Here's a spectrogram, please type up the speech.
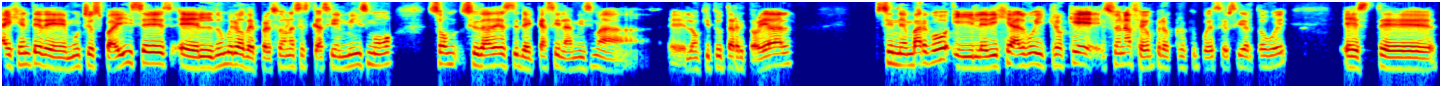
hay, gente de muchos países, el número de personas es casi el mismo, son ciudades de casi la misma eh, longitud territorial. Sin embargo, y le dije algo y creo que suena feo, pero creo que puede ser cierto, güey. Este,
